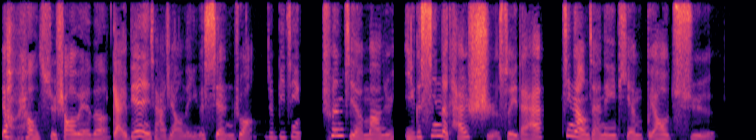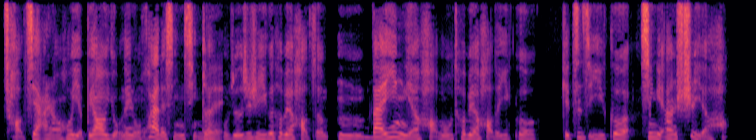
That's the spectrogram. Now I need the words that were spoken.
要不要去稍微的改变一下这样的一个现状？就毕竟春节嘛，就一个新的开始，所以大家尽量在那一天不要去吵架，然后也不要有那种坏的心情。对，我觉得这是一个特别好的，嗯，外应也好，特别好的一个。给自己一个心理暗示也好，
